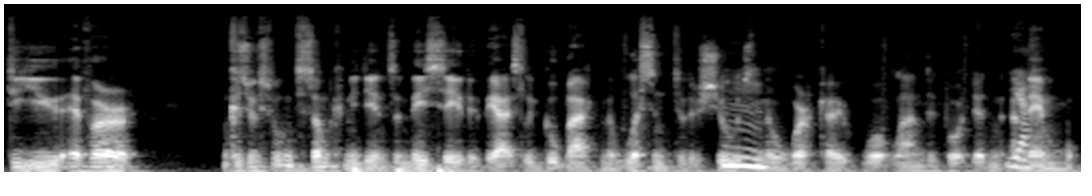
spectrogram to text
do you ever? Because we've spoken to some comedians and they say that they actually go back and they'll listen to their shows and they'll work out what landed, what didn't, Mm. Yeah. and then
